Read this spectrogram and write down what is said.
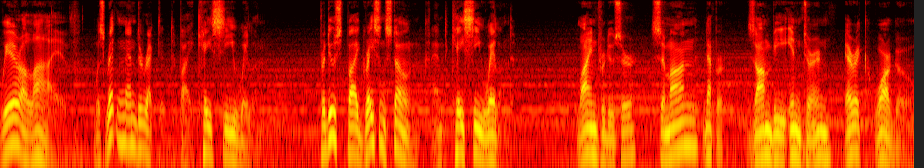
We're Alive was written and directed by K.C. Wayland. Produced by Grayson Stone and K.C. Wayland. Line producer Simon Nepper. Zombie intern Eric Wargo.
